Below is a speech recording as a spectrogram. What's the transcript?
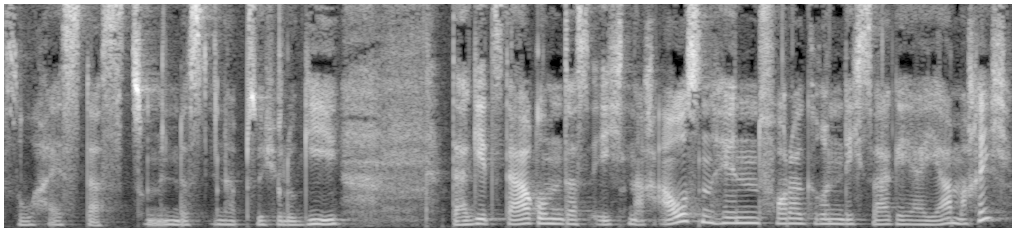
So heißt das zumindest in der Psychologie. Da geht es darum, dass ich nach außen hin vordergründig sage, ja, ja, mache ich,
